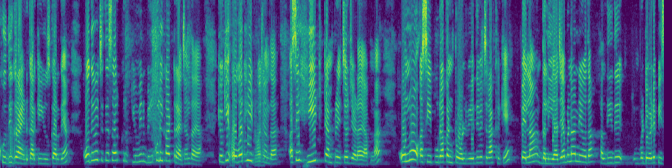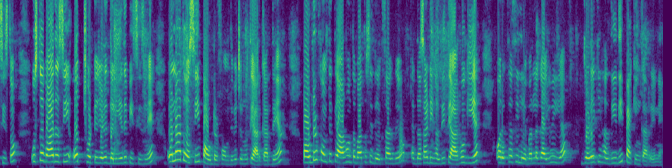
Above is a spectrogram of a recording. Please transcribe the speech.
ਖੁਦ ਹੀ ਗ੍ਰਾਈਂਡ ਕਰਕੇ ਯੂਜ਼ ਕਰਦੇ ਆ, ਉਹਦੇ ਵਿੱਚ ਤੇ ਸਰ ਕਰਕਿਊਮਿਨ ਬਿਲਕੁਲ ਹੀ ਘੱਟ ਰਹਿ ਜਾਂਦਾ ਆ, ਕਿਉਂਕਿ ਓਵਰਹੀਟ ਹੋ ਜਾਂਦਾ। ਅਸੀਂ ਹੀਟ ਟੈਂਪਰੇਚਰ ਜਿਹੜਾ ਆ ਆਪਣਾ, ਉਹਨੂੰ ਅਸੀਂ ਪੂਰਾ ਕੰਟਰੋਲਡ ਵੇ ਦੇ ਵਿੱਚ ਰੱਖ ਕੇ ਪਹਿਲਾਂ ਦਲੀਆ ਜਿਹਾ ਬਣਾਉਂਦੇ ਉਹਦਾ, ਹਲਦੀ ਦੇ ਵੱਡੇ ਵੱਡੇ ਪੀਸਿਸ ਤੋਂ। ਉਸ ਤੋਂ ਬਾਅਦ ਅਸੀਂ ਉਹ ਛੋਟੇ ਜਿਹੜੇ ਦਲੀਏ ਦੇ ਪੀਸਿਸ ਨੇ, ਉਹਨਾਂ ਤੋਂ ਅਸੀਂ ਪਾਊਡਰ ਫਾਰਮ ਦੇ ਵਿੱਚ ਉਹਨੂੰ ਤਿਆਰ ਕਰਦੇ ਹਾਂ। ਪਾਊਡਰ ਫਾਰਮ ਤੇ ਤਿਆਰ ਹੋਣ ਤੋਂ ਬਾਅਦ ਤੁਸੀਂ ਦੇਖ ਸਕਦੇ ਹੋ ਇਦਾਂ ਸਾਡੀ ਹਲਦੀ ਤਿਆਰ ਹੋ ਗਈ ਹੈ ਔਰ ਇੱਥੇ ਅਸੀਂ ਲੇਬਰ ਲਗਾਈ ਹੋਈ ਹੈ, ਜਿਹੜੇ ਕਿ ਹਲਦੀ ਦੀ ਪੈਕਿੰਗ ਕਰ ਰਹੇ ਨੇ।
